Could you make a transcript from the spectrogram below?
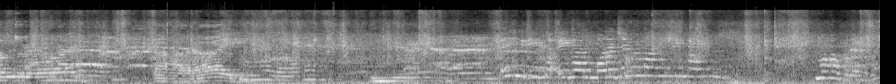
abroad. Taray. Eh, ika, ika, mara dyan mga ikaw. Mga brother.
